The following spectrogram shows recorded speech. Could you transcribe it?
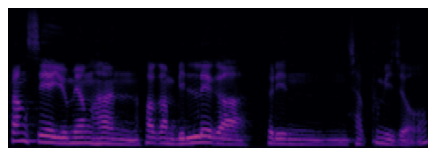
프랑스의 유명한 화가 밀레가 그린 작품이죠.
